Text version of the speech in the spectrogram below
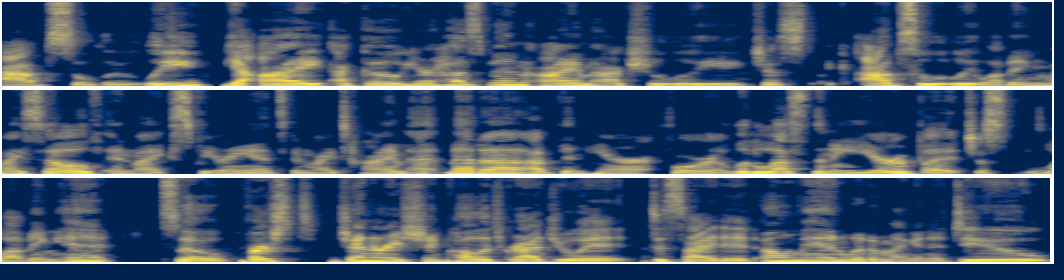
Absolutely. Yeah, I echo your husband. I am actually just like absolutely loving myself and my experience and my time at Meta. I've been here for a little less than a year, but just loving it. So, first generation college graduate decided, oh man, what am I going to do?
